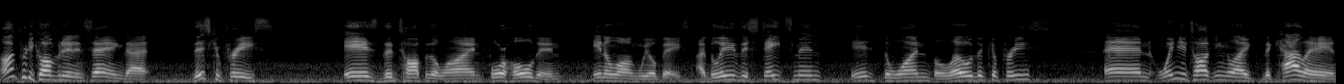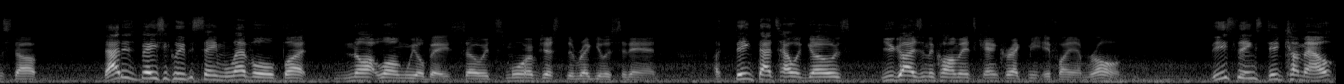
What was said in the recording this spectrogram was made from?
I'm pretty confident in saying that this Caprice is the top of the line for Holden in a long wheelbase. I believe the Statesman is the one below the Caprice. And when you're talking like the Calais and stuff, that is basically the same level, but not long wheelbase. So it's more of just the regular sedan. I think that's how it goes. You guys in the comments can correct me if I am wrong. These things did come out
